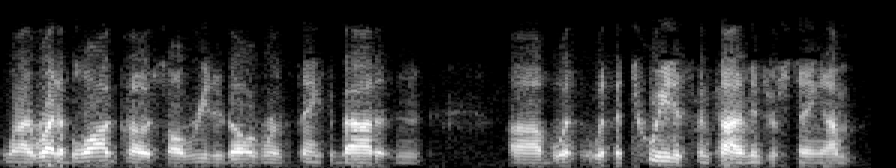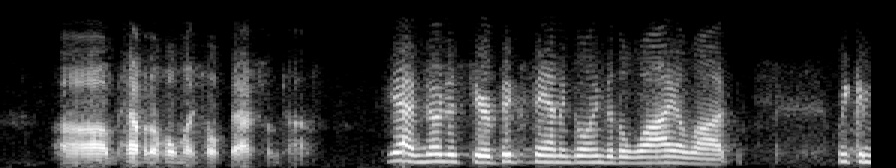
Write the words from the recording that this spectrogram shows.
when I write a blog post, I'll read it over and think about it and uh, with with a tweet, it's been kind of interesting. I'm uh, having to hold myself back sometimes. Yeah, I've noticed you're a big fan of going to the Y a lot. We can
